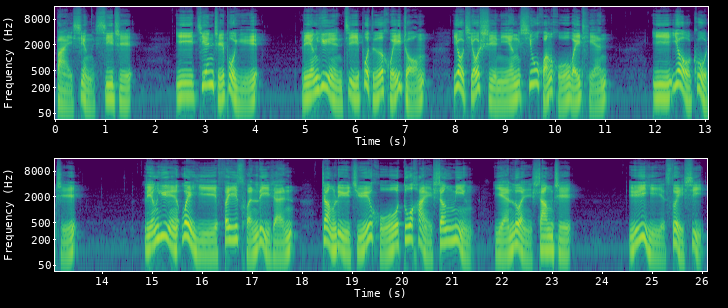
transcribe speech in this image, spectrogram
百姓息之，以坚直不语。灵运既不得回种，又求使宁修黄湖为田，以诱固执。灵运未以非存利人，正虑绝胡多害生命，言论伤之。予以遂系，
